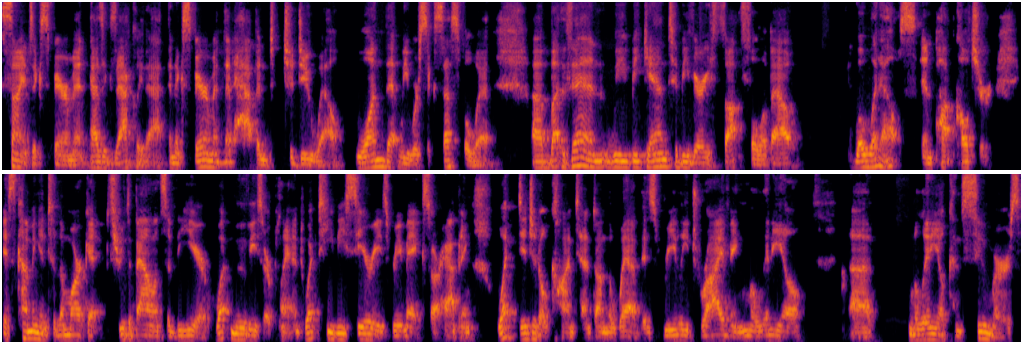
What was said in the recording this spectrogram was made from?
science experiment as exactly that an experiment that happened to do well, one that we were successful with. Uh, but then we began to be very thoughtful about well, what else in pop culture is coming into the market through the balance of the year? What movies are planned? What TV series remakes are happening? What digital content on the web is really driving millennial uh, millennial consumers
